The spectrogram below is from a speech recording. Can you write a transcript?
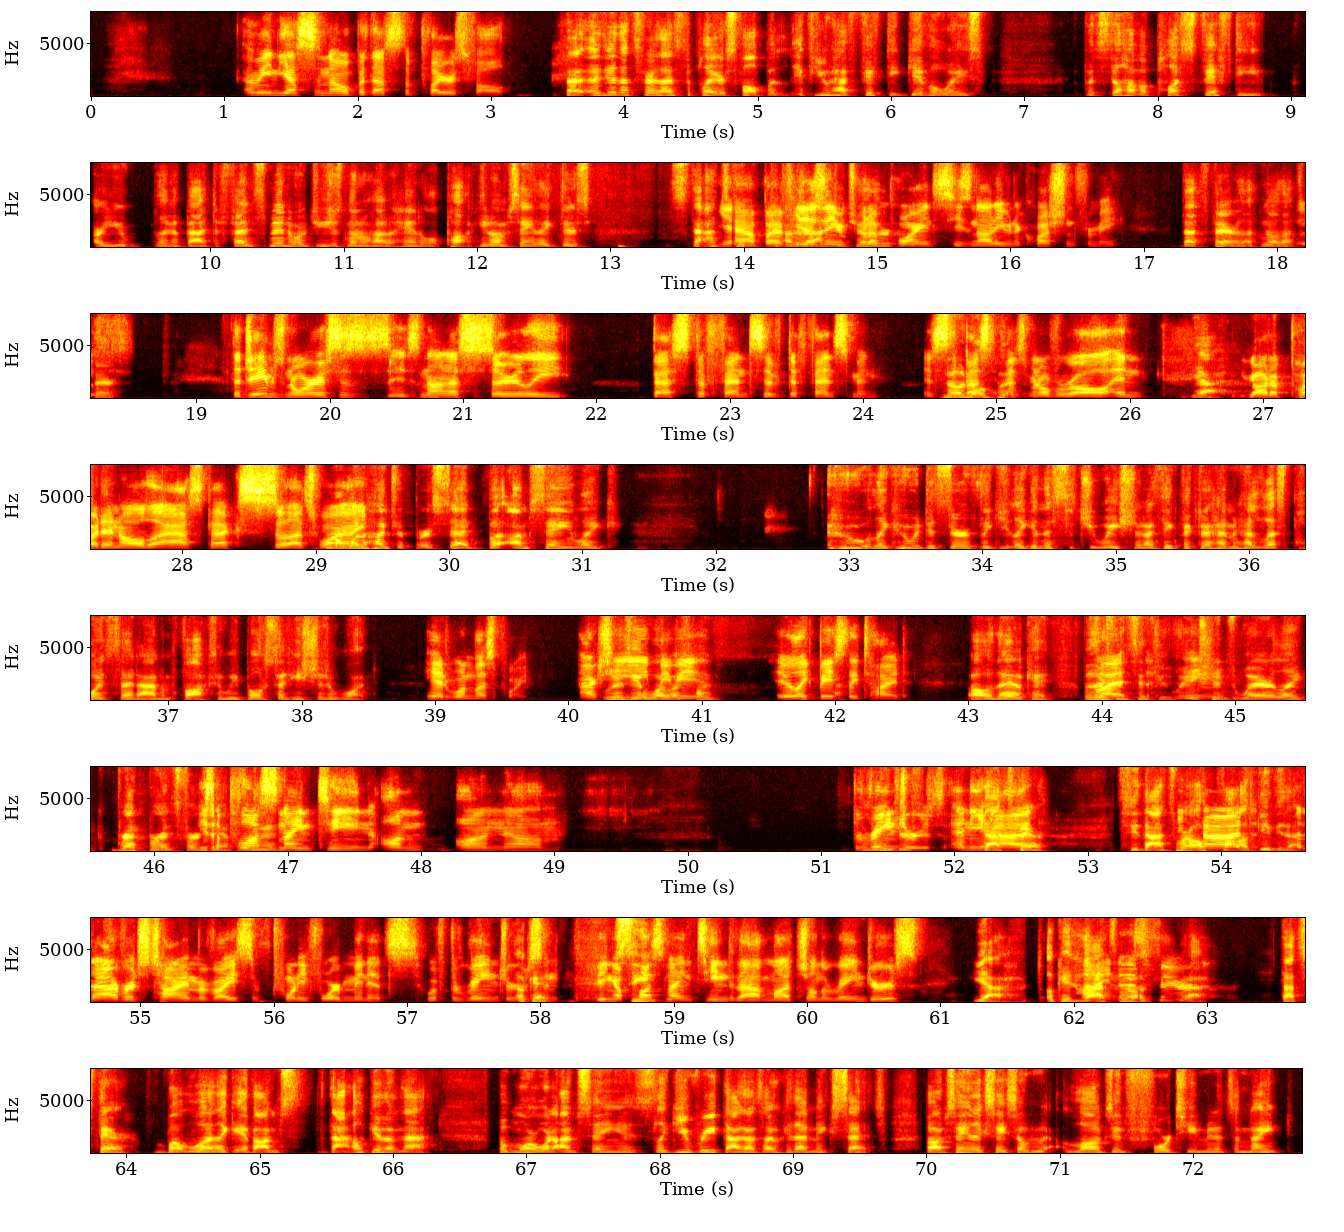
I mean, yes and no, but that's the player's fault. That, uh, yeah, that's fair. That's the player's fault. But if you have 50 giveaways, but still have a plus 50, are you like a bad defenseman or do you just not know how to handle a puck? You know what I'm saying? Like there's stats. Yeah, but if he doesn't even put other. up points, he's not even a question for me. That's fair. That, no, that's fair. The James Norris is it's not necessarily best defensive defenseman. It's No, the no, best but- defenseman overall, and Yeah. you got to put in all the aspects. So that's why. one hundred percent. But I'm saying like, who like who would deserve like you, like in this situation? I think Victor Hedman had less points than Adam Fox, and we both said he should have won. he had one less point. Actually, he have one less point? they're like basically tied. Oh, they okay. But there's But been thing- situations where like Brent Burns, for He's a example. I mean, 19 on on um the, The Rangers? Rangers, and he That's had fair. See, that's where I'll, I'll give you that. An average time of ice of 24 minutes with the Rangers. Okay. And being a See- plus 19 to that much on the Rangers, Yeah. Okay. That's is I'll, fair. yeah. That's fair. But what like if I'm that I'll give him that. But more what I'm saying is like you read that that's like okay that makes sense. But I'm saying like say someone who logs in 14 minutes a night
